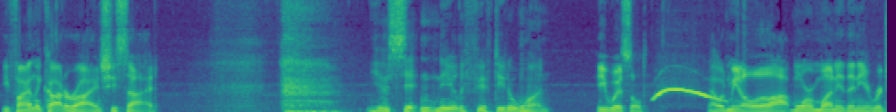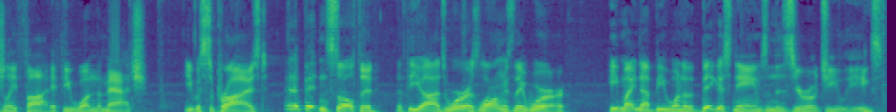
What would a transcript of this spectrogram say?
He finally caught her eye and she sighed. You're sitting nearly 50 to 1. He whistled. That would mean a lot more money than he originally thought if he won the match. He was surprised, and a bit insulted, that the odds were as long as they were. He might not be one of the biggest names in the Zero G leagues,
